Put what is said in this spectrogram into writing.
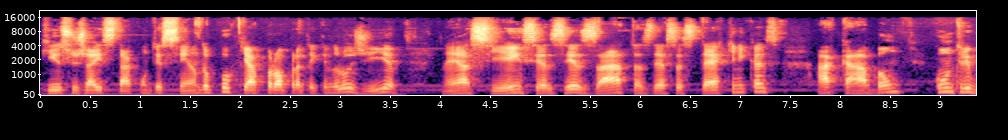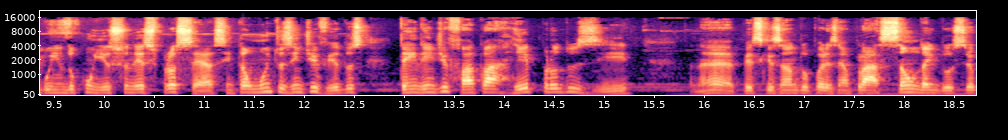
que isso já está acontecendo, porque a própria tecnologia, né, as ciências exatas dessas técnicas acabam contribuindo com isso nesse processo. Então, muitos indivíduos tendem de fato a reproduzir. Né? Pesquisando, por exemplo, a ação da indústria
